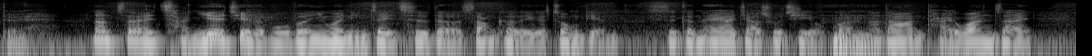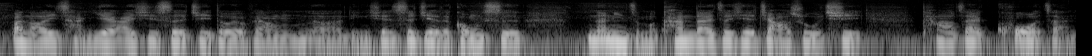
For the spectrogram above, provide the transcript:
对。那在产业界的部分，因为您这一次的上课的一个重点是跟 AI 加速器有关，那当然台湾在半导体产业、IC 设计都有非常呃领先世界的公司。那你怎么看待这些加速器？它在扩展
